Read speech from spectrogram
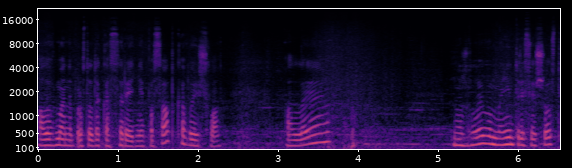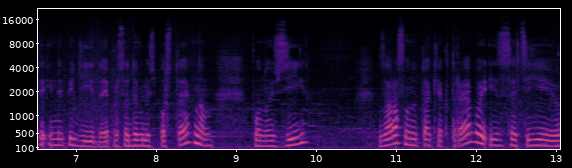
але в мене просто така середня посадка вийшла. Але можливо мені 36-й і не підійде. Я просто дивлюсь по стегнам, по нозі. Зараз воно так, як треба, із цією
